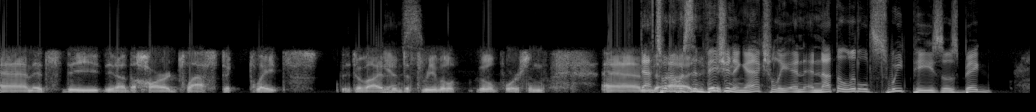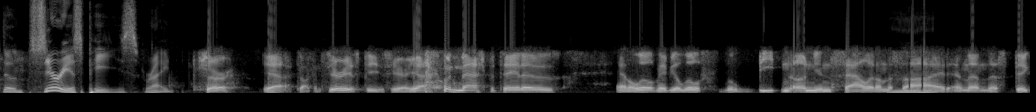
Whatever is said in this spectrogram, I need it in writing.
and it's the you know the hard plastic plates divided yes. into three little little portions. And that's what uh, I was uh, envisioning actually, and and not the little sweet peas, those big, the serious peas, right? Sure. Yeah, talking serious peas here. Yeah, with mashed potatoes and a little maybe a little little beaten onion salad on the mm-hmm. side, and then this big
